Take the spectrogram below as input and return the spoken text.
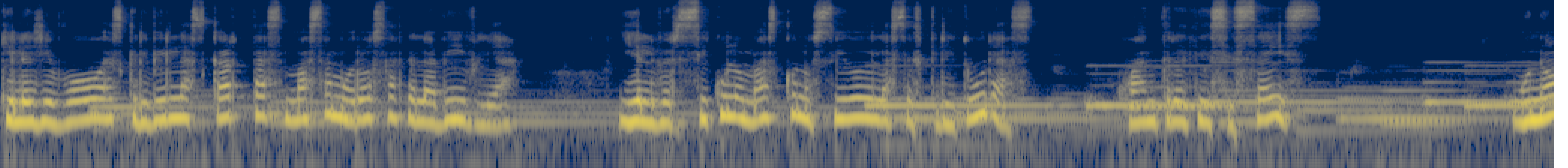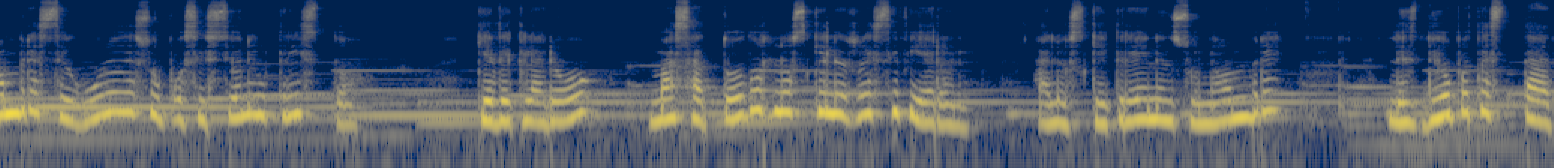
que le llevó a escribir las cartas más amorosas de la Biblia y el versículo más conocido de las Escrituras, Juan 3:16. Un hombre seguro de su posición en Cristo, que declaró mas a todos los que le recibieron, a los que creen en su nombre, les dio potestad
